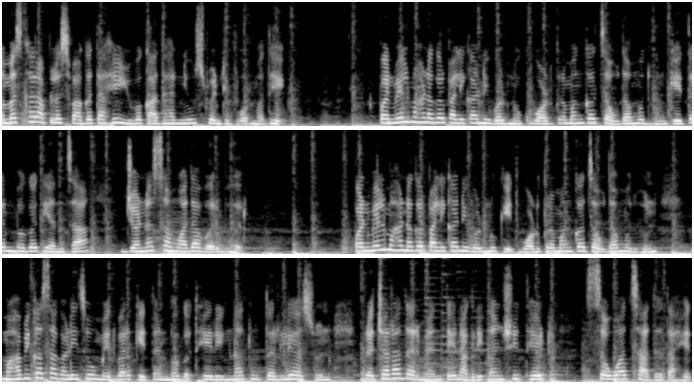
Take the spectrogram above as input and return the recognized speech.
नमस्कार आपलं स्वागत आहे युवक आधार न्यूज ट्वेंटी फोरमध्ये पनवेल महानगरपालिका निवडणूक वॉर्ड क्रमांक चौदामधून केतन भगत यांचा जनसंवादावर भर. पनवेल महानगरपालिका निवडणुकीत वॉर्ड क्रमांक चौदामधून महाविकास आघाडीचे उमेदवार केतन भगत हे रिंगणात उतरले असून प्रचारादरम्यान ते नागरिकांशी थेट संवाद साधत आहेत.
